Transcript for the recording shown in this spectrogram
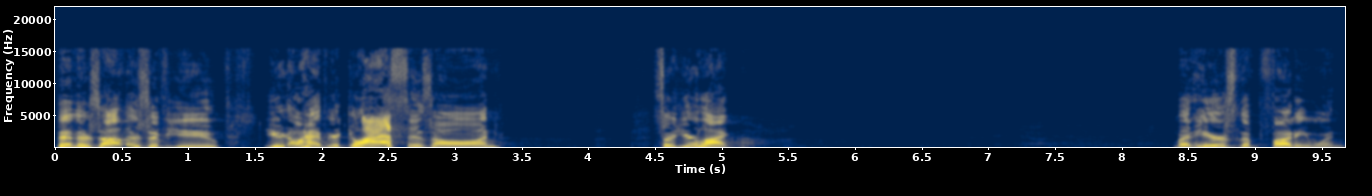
then there's others of you, you don't have your glasses on. So you're like, but here's the funny one.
